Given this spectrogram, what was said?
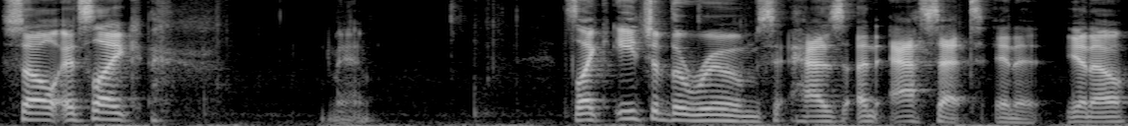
So it's like, man. It's like each of the rooms has an asset in it, you know?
